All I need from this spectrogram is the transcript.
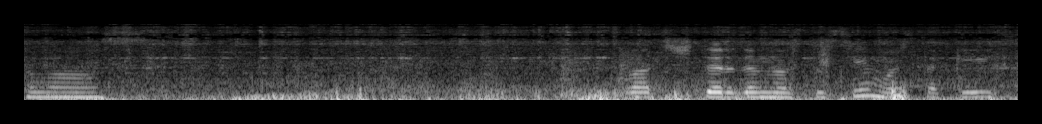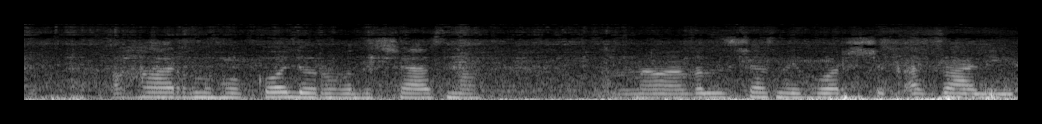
Клас. 24,97 ось такий гарного кольору величезно, величезний горщик азалії.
